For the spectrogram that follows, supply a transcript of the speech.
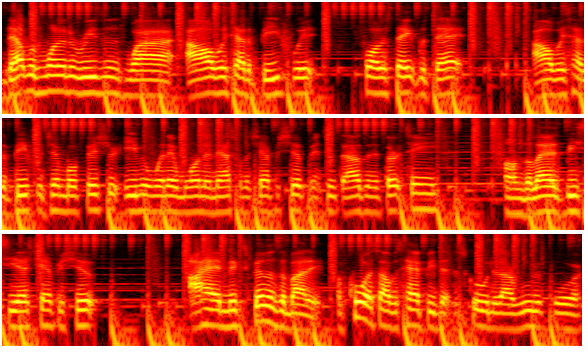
That was one of the reasons why I always had a beef with Florida State with that. I always had a beef with Jimbo Fisher, even when they won the national championship in 2013, um, the last BCS championship. I had mixed feelings about it. Of course, I was happy that the school that I rooted for,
